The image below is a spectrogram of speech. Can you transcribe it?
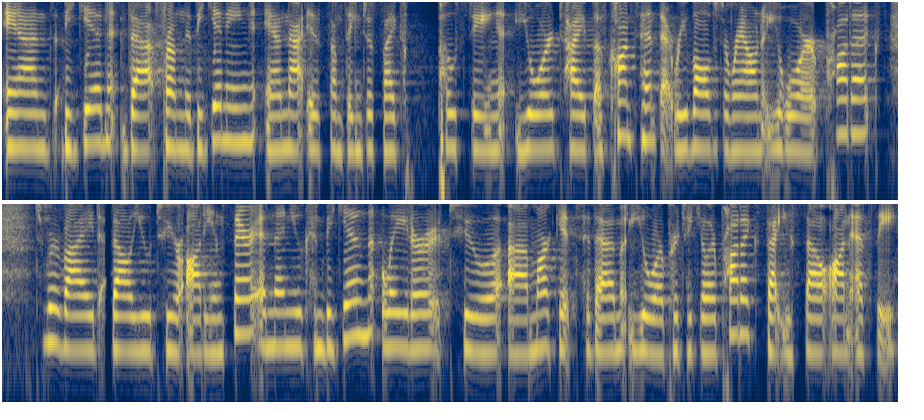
and begin that from the beginning. And that is something just like posting your type of content that revolves around your products to provide value to your audience there. And then you can begin later to uh, market to them your particular products that you sell on Etsy.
